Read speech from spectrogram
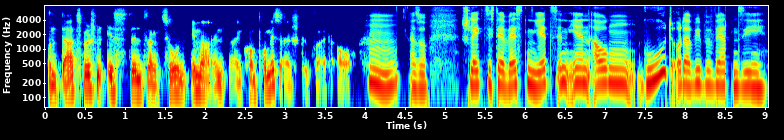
Und dazwischen ist, sind Sanktionen immer ein, ein Kompromiss ein Stück weit auch. Hm, also schlägt sich der Westen jetzt in Ihren Augen gut oder wie bewerten Sie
